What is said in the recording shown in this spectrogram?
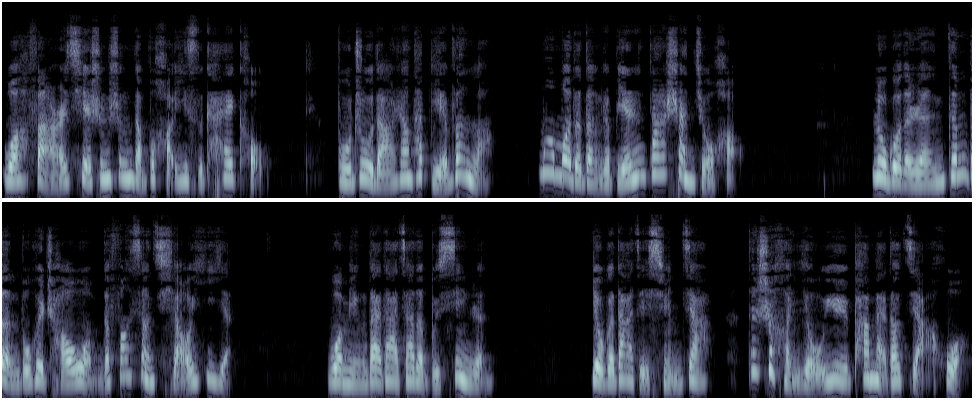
我反而怯生生的不好意思开口，不住的让她别问了，默默的等着别人搭讪就好。路过的人根本不会朝我们的方向瞧一眼。我明白大家的不信任。有个大姐询价，但是很犹豫，怕买到假货，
